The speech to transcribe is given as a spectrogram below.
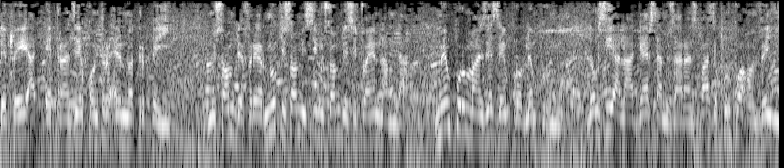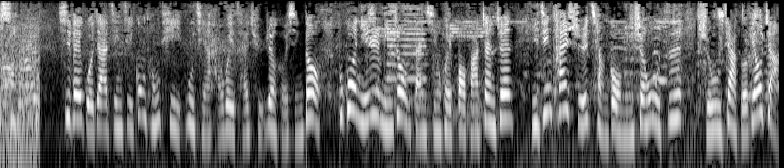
de pays étrangers contre un autre pays. Nous sommes des frères. Nous qui sommes ici, nous sommes des citoyens lambda. Même pour manger, c'est un problème pour nous. Donc s'il y a la guerre, ça nous arrange pas. C'est pourquoi on veille ici. 西非国家经济共同体目前还未采取任何行动，不过尼日民众担心会爆发战争，已经开始抢购民生物资，食物价格飙涨。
